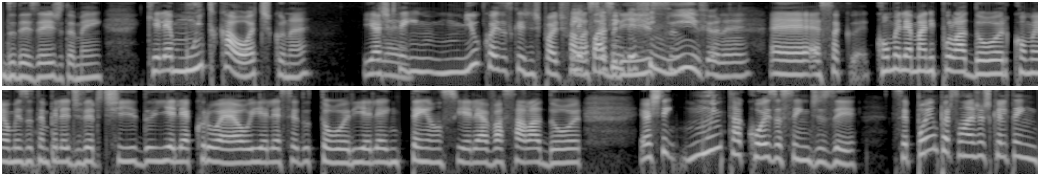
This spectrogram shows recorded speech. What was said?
do desejo também, que ele é muito caótico, né? E acho é. que tem mil coisas que a gente pode falar ele é quase sobre indefinível, isso. né? É, essa, como ele é manipulador, como ao mesmo tempo ele é divertido, e ele é cruel, e ele é sedutor, e ele é intenso, e ele é avassalador. Eu acho que tem muita coisa sem dizer. Você põe um personagem, acho que ele tem,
